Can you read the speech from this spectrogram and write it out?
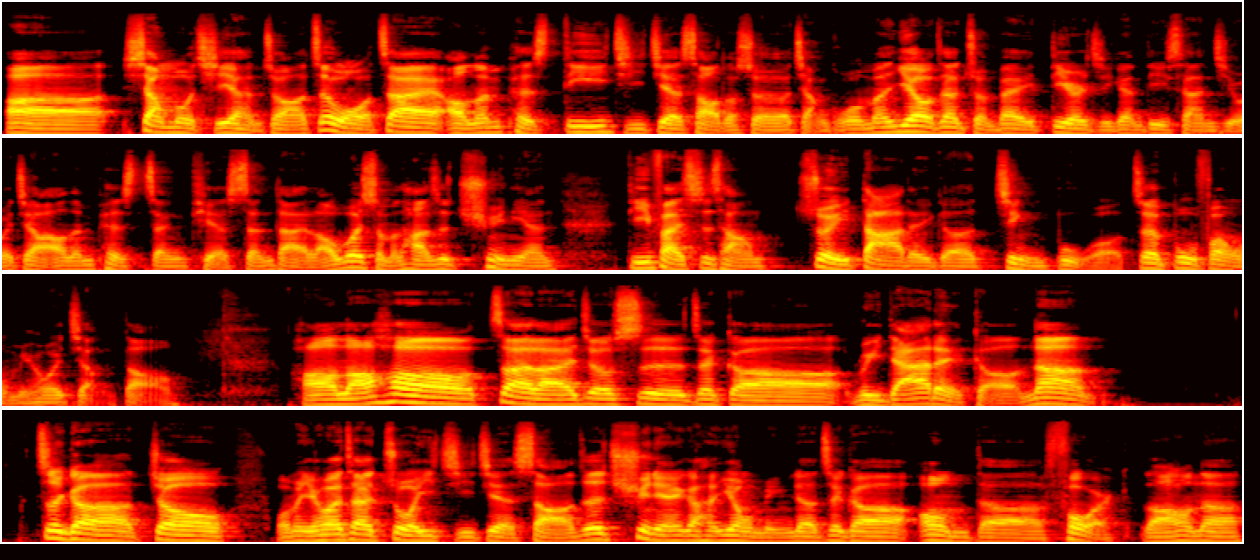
啊项目其实很重要。这我在 Olympus 第一集介绍的时候有讲过，我们也有在准备第二集跟第三集，会叫 Olympus 整体的生态，然后为什么它是去年。DeFi 市场最大的一个进步哦，这部分我们也会讲到。好，然后再来就是这个 Redatic 哦，那这个就我们也会再做一集介绍。这是去年一个很有名的这个 OM 的 Fork，然后呢，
